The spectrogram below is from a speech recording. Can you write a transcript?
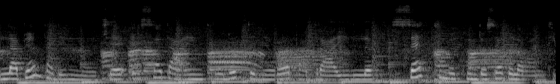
La pianta del noce è stata introdotta in Europa tra il VII e il V secolo a.C.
